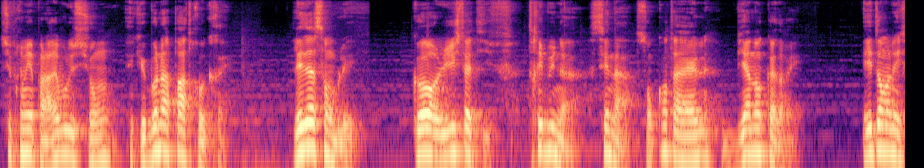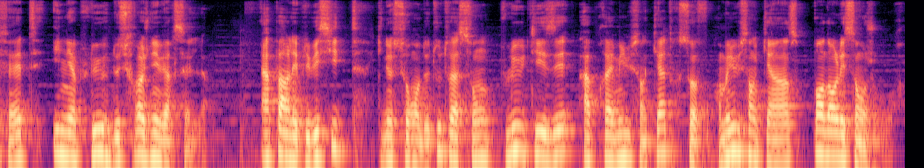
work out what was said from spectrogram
supprimée par la Révolution et que Bonaparte recrée. Les assemblées, corps législatifs, tribunats, sénat sont quant à elles bien encadrés. Et dans les faits, il n'y a plus de suffrage universel à part les plébiscites, qui ne seront de toute façon plus utilisés après 1804, sauf en 1815, pendant les 100 jours.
